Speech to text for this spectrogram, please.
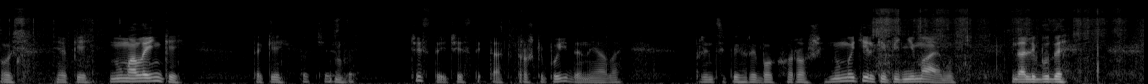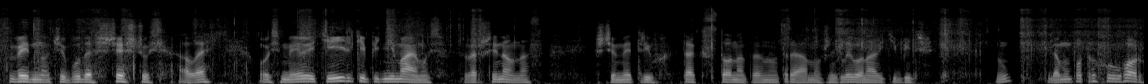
Ось який. Ну, маленький. Такий. Тут чистий. Чистий, чистий, так, трошки поїдений, але в принципі грибок хороший. Ну ми тільки піднімаємось. Далі буде видно, чи буде ще щось, але ось ми тільки піднімаємось. Вершина в нас ще метрів так 100, напевно, треба, можливо, навіть і більше. Ну, йдемо потроху вгору.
